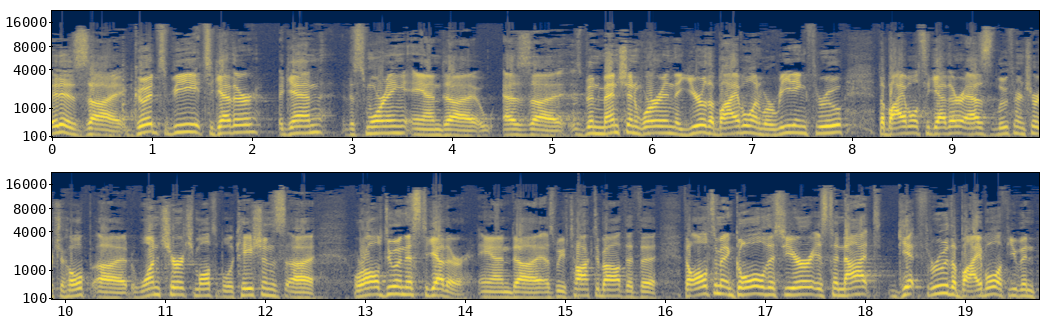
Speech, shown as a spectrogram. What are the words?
It is uh, good to be together again this morning, and uh, as uh, has been mentioned, we're in the year of the Bible, and we're reading through the Bible together as Lutheran Church of Hope. Uh, one church, multiple locations. Uh, we're all doing this together, and uh, as we've talked about, that the, the ultimate goal this year is to not get through the Bible. If you've been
